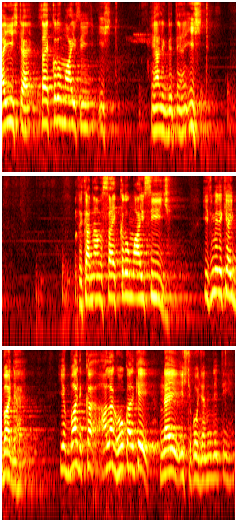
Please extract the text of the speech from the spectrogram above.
है ईस्ट है सैक्रोमाइसीज ईस्ट यहाँ लिख देते हैं ईस्ट इसका नाम सैक्रोमाइसीज इसमें देखिए बड है। ये बड अलग हो करके नए ईस्ट को जन्म देती हैं।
